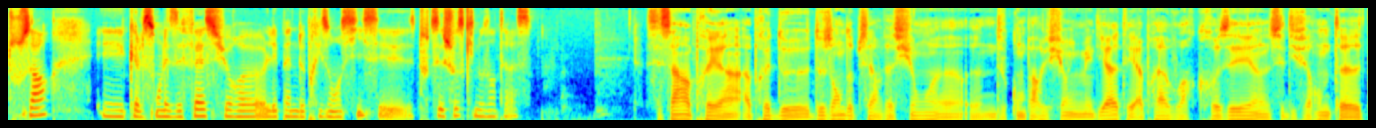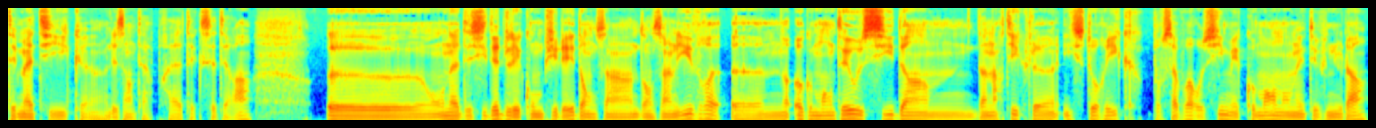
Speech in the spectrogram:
tout ça? Et quels sont les effets sur euh, les peines de prison aussi? C'est toutes ces choses qui nous intéressent. C'est ça, après, euh, après deux, ans d'observation, euh, de comparution immédiate, et après avoir creusé euh, ces différentes thématiques, les interprètes, etc., euh, on a décidé de les compiler dans un, dans un livre, euh, augmenté aussi d'un article historique pour savoir aussi mais comment on en était venu là,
